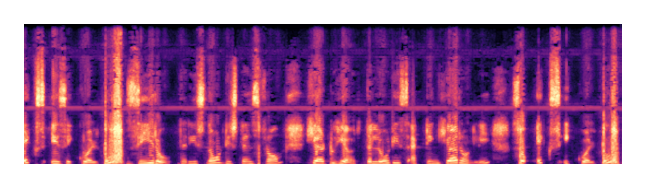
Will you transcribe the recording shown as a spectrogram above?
x is equal to 0. There is no distance from here to here. The load is acting here only. So x equal to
